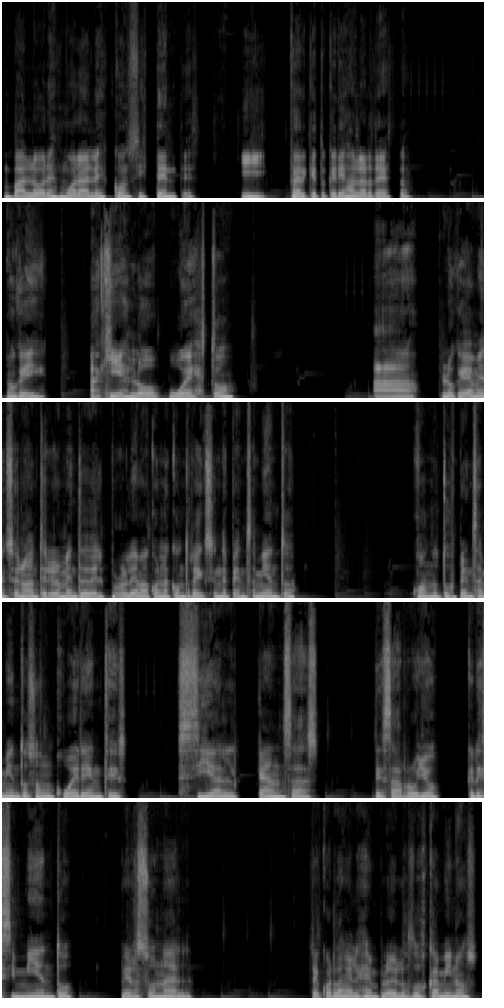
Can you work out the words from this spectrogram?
valores morales consistentes? Y Fer, que tú querías hablar de esto. Ok, aquí es lo opuesto a lo que había mencionado anteriormente del problema con la contradicción de pensamiento. Cuando tus pensamientos son coherentes, si alcanzas desarrollo, crecimiento personal. ¿Recuerdan el ejemplo de los dos caminos?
